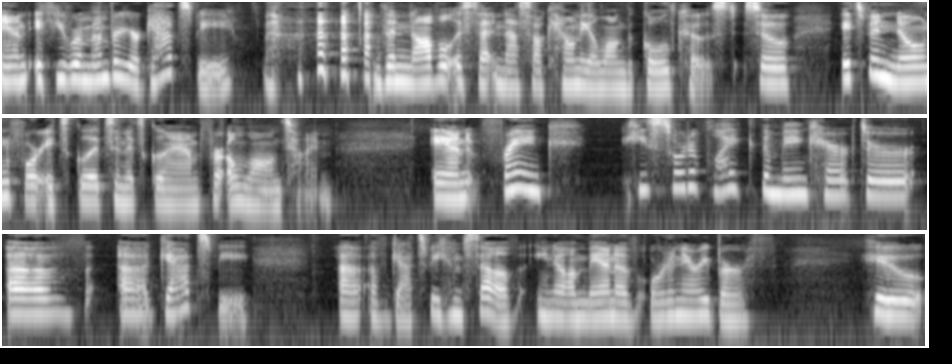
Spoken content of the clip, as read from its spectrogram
And if you remember your Gatsby, the novel is set in Nassau County along the Gold Coast. So, it's been known for its glitz and its glam for a long time. And Frank, he's sort of like the main character of uh, Gatsby, uh, of Gatsby himself, you know, a man of ordinary birth who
